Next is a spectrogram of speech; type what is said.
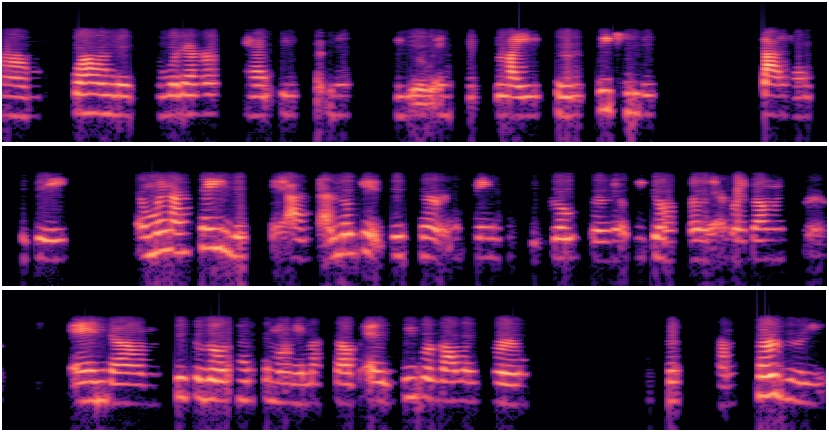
um, wellness, whatever capacity that means you in your life, so we can be God has to be. And when I say this, I, I look at the certain things that we go through that we don't know that we're going through. And um, just a little testimony myself, as we were going through the um, surgery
